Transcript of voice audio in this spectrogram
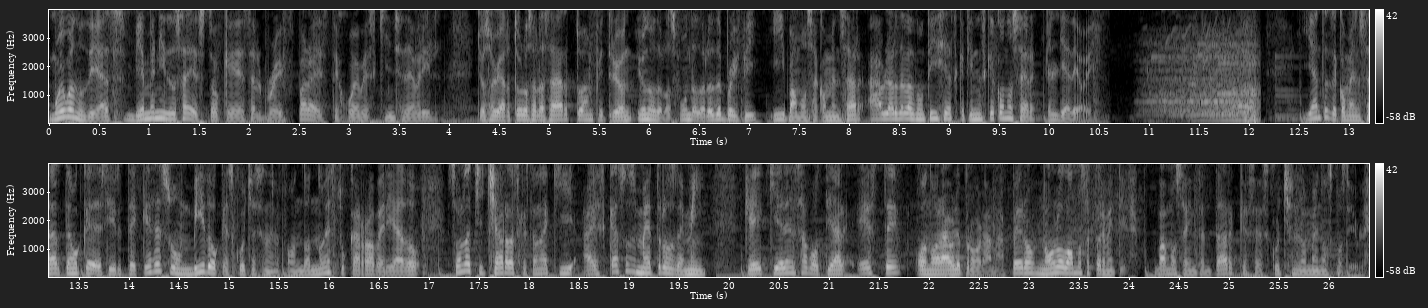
Muy buenos días, bienvenidos a esto que es el Brief para este jueves 15 de abril. Yo soy Arturo Salazar, tu anfitrión y uno de los fundadores de Briefy, y vamos a comenzar a hablar de las noticias que tienes que conocer el día de hoy. Y antes de comenzar, tengo que decirte que ese zumbido que escuchas en el fondo no es tu carro averiado, son las chicharras que están aquí a escasos metros de mí que quieren sabotear este honorable programa, pero no lo vamos a permitir. Vamos a intentar que se escuchen lo menos posible.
